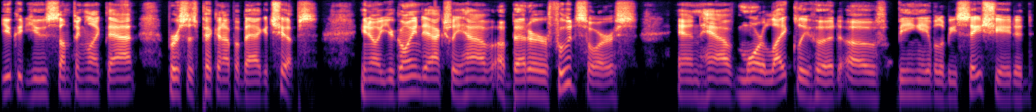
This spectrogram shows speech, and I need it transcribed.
You could use something like that versus picking up a bag of chips. You know, you're going to actually have a better food source and have more likelihood of being able to be satiated,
